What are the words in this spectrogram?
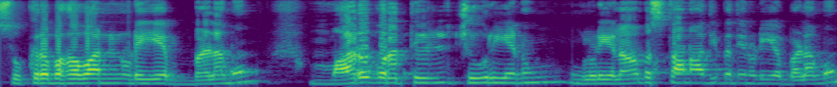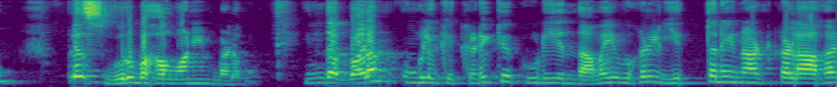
சுக்கிர பகவானினுடைய பலமும் மறுபுறத்தில் சூரியனும் உங்களுடைய லாபஸ்தானாதிபதியினுடைய பலமும் பிளஸ் குரு பகவானின் பலமும். இந்த பலம் உங்களுக்கு கிடைக்கக்கூடிய இந்த அமைவுகள் இத்தனை நாட்களாக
